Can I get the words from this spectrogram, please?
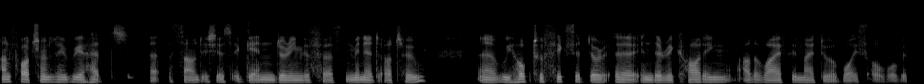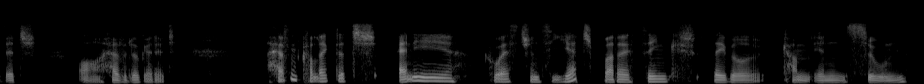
unfortunately, we had uh, sound issues again during the first minute or two. Uh, we hope to fix it uh, in the recording. Otherwise, we might do a voiceover with it or have a look at it. I haven't collected any questions yet, but I think they will come in soon.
